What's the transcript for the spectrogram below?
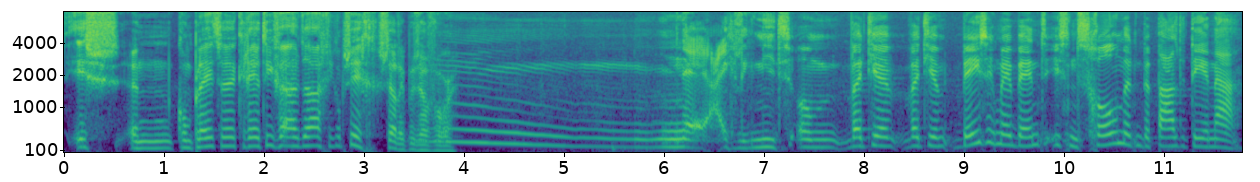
is een complete creatieve uitdaging op zich, stel ik me zo voor. Mm, nee, eigenlijk niet. Om, wat, je, wat je bezig mee bent, is een school met een bepaalde DNA.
